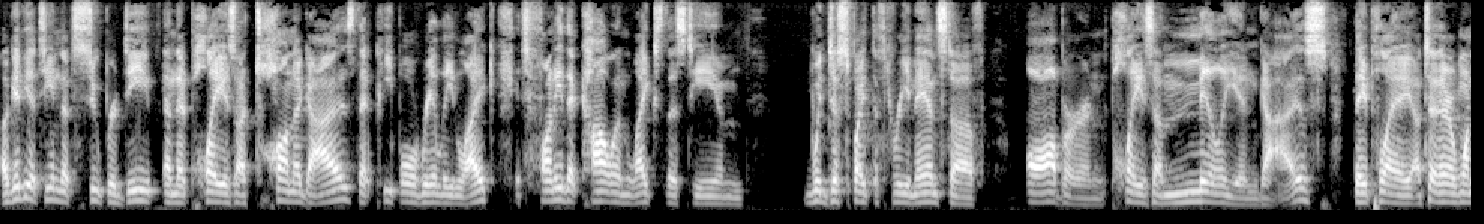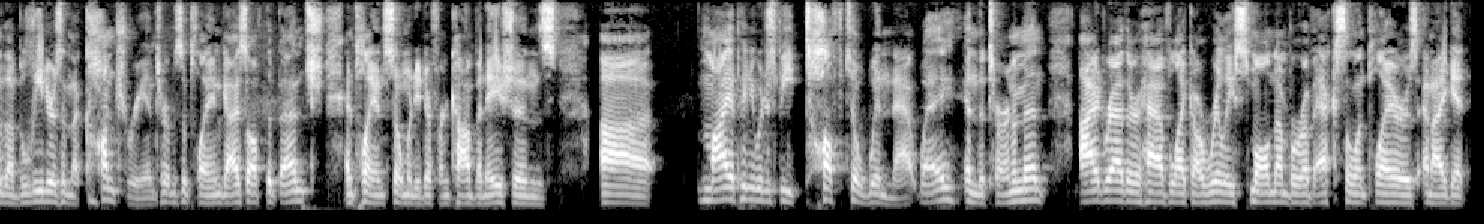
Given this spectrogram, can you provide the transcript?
I'll give you a team that's super deep and that plays a ton of guys that people really like. It's funny that Colin likes this team with, despite the three man stuff. Auburn plays a million guys. They play, they're one of the leaders in the country in terms of playing guys off the bench and playing so many different combinations. Uh, my opinion would just be tough to win that way in the tournament. I'd rather have like a really small number of excellent players and I get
